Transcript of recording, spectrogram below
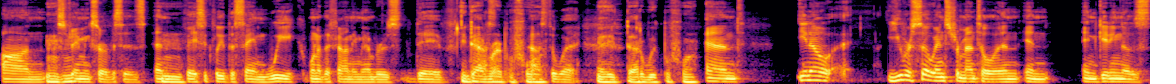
on Mm-hmm. streaming services, and basically the same week, one of the founding members, Dave, Mm. He died passed, right before. passed away. yeah, he died a week before. And you know, you were so instrumental in in in getting those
